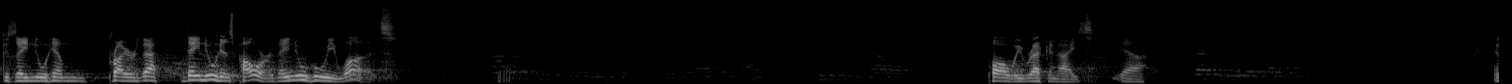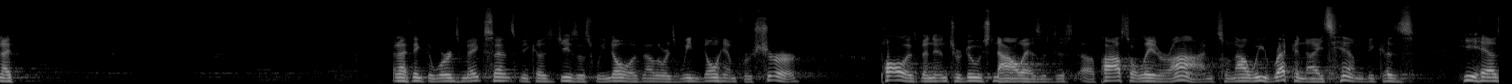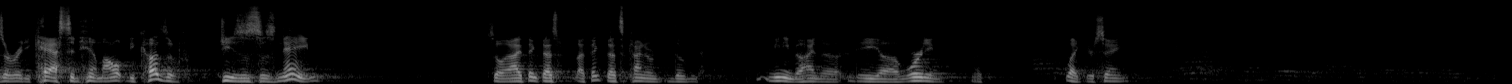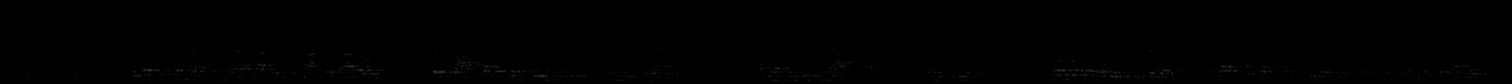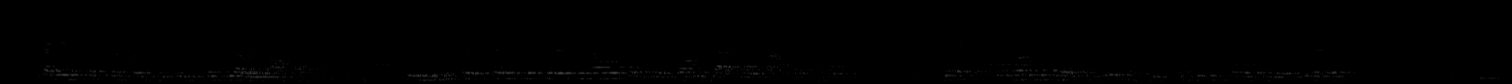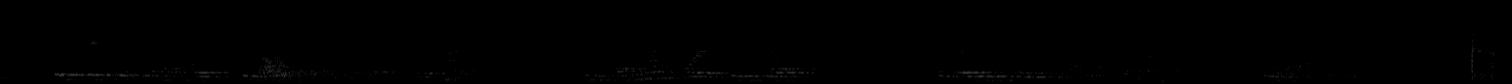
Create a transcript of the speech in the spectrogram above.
Because they knew him prior to that. They knew his power, they knew who he was. So. Paul, we recognize, yeah. And I, and I think the words make sense because Jesus, we know, in other words, we know him for sure. Paul has been introduced now as an apostle later on, so now we recognize him because he has already casted him out because of Jesus' name. So I think that's, I think that's kind of the meaning behind the, the uh, wording, like you're saying.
